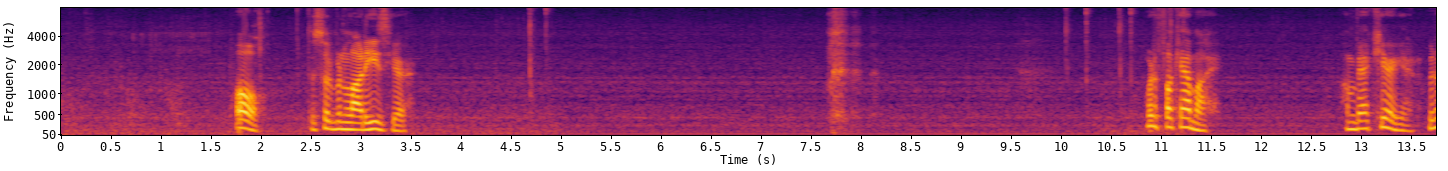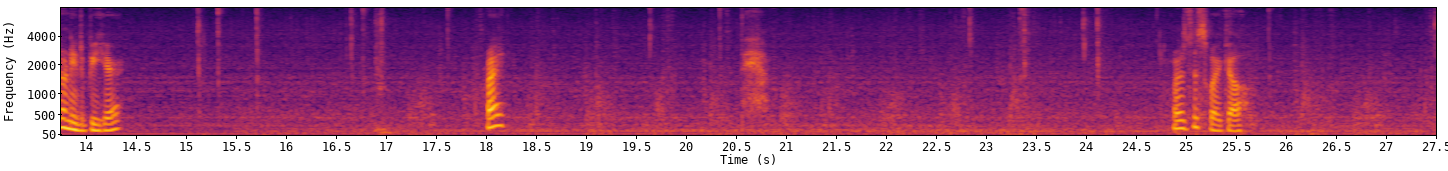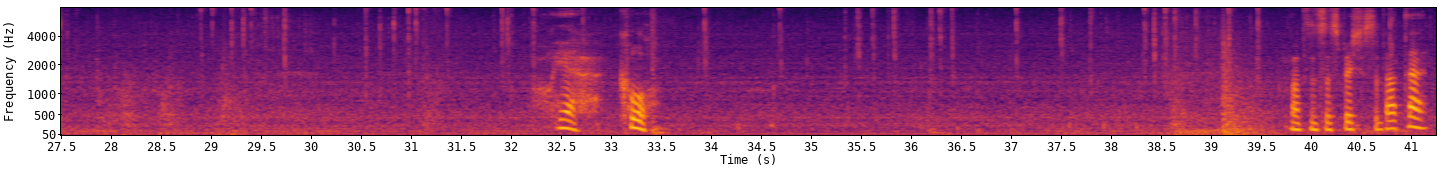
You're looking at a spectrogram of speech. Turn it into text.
Oh, this would have been a lot easier. Where the fuck am I? I'm back here again. We don't need to be here. Right? Damn. Where does this way go? Oh yeah, cool. Nothing suspicious about that.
